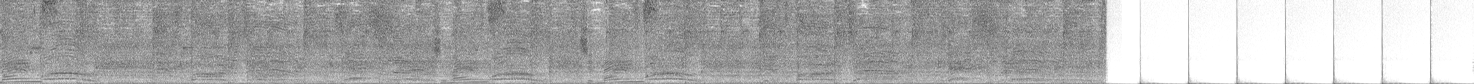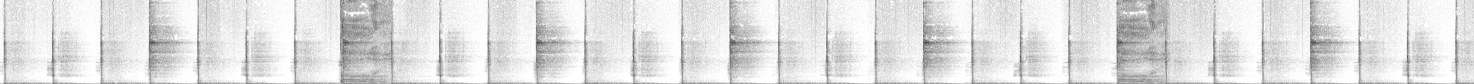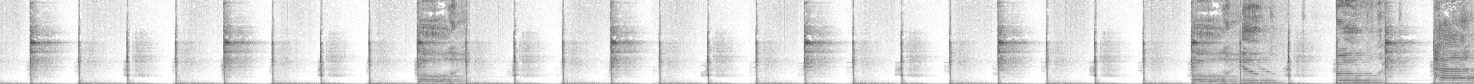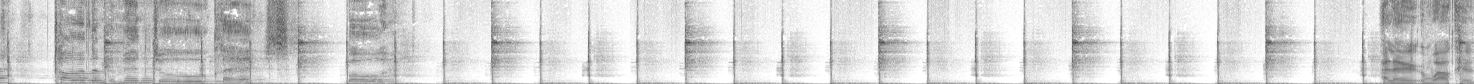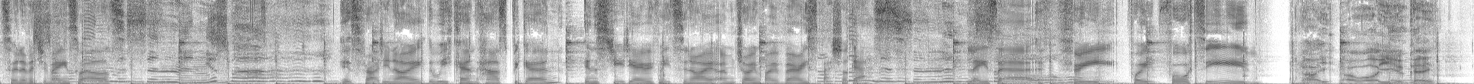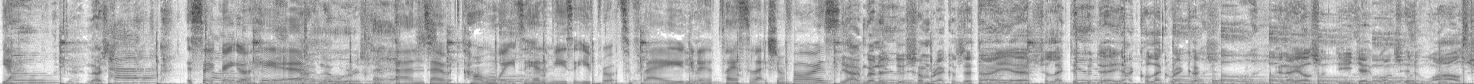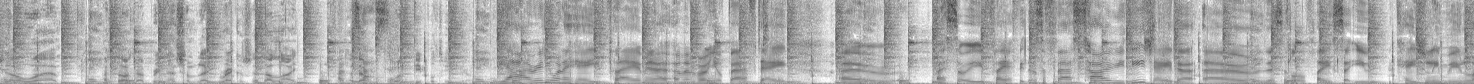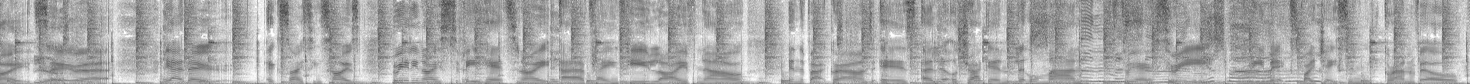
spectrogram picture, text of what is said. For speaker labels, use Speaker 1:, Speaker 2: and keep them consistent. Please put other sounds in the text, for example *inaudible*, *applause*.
Speaker 1: Germaine's.
Speaker 2: You
Speaker 1: and welcome to another Germaine's World.
Speaker 2: Listen and you smile.
Speaker 1: It's Friday night. The weekend has begun. In the studio with me tonight, I'm joined by a very special guest,
Speaker 2: Listen and you
Speaker 1: Laser 3.14.
Speaker 3: Hi, how are you? Okay.
Speaker 1: Yeah,
Speaker 3: Yeah, nice.
Speaker 1: it's so great you're here.
Speaker 3: No worries. Yeah.
Speaker 1: And uh, can't wait to hear the music you've brought to play. You're going to play a selection for us?
Speaker 3: Yeah, I'm gonna do some records that I uh, selected today. I collect records, and I also DJ once in a while. So uh, I thought I'd bring in some like records that I like, that I want people to hear.
Speaker 1: Yeah, I really want to hear you play. I mean, I, I remember on your birthday, um, I saw you play. I think that's the first time you DJ'd at um, this little place that you occasionally moonlight.
Speaker 3: Yeah.
Speaker 1: So, uh, yeah, no, exciting times. Really nice to be here tonight, uh, playing for you live now. In the background is a Little Dragon, Little Man 303 remix by Jason Granville.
